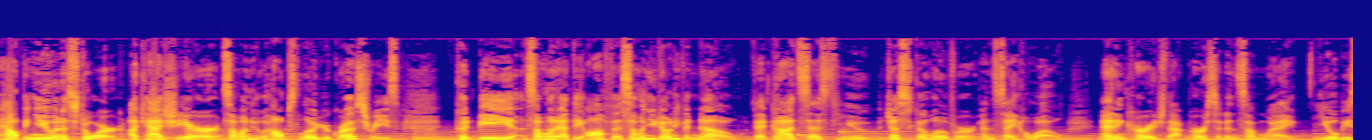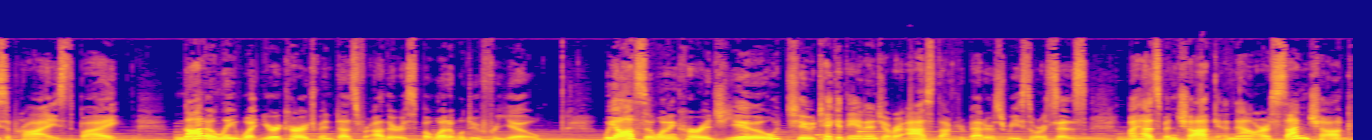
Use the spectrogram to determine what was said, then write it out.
helping you in a store, a cashier, someone who helps load your groceries could be someone at the office, someone you don't even know, that God says to you, just go over and say hello and encourage that person in some way. You'll be surprised by not only what your encouragement does for others, but what it will do for you. We also want to encourage you to take advantage of our Ask Dr. Betters resources. My husband Chuck and now our son Chuck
